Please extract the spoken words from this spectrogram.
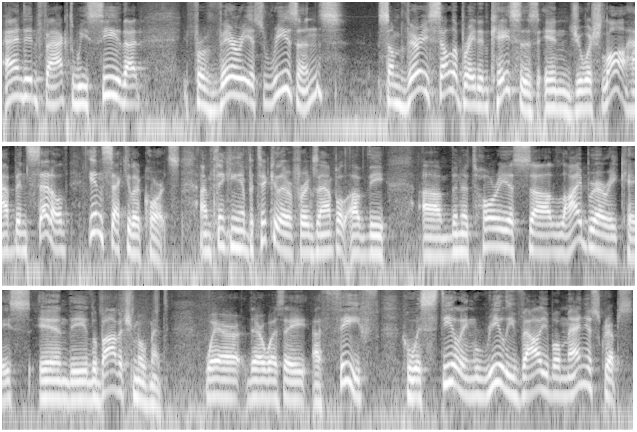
And in fact, we see that for various reasons, some very celebrated cases in Jewish law have been settled in secular courts. I'm thinking in particular, for example, of the um, the notorious uh, library case in the Lubavitch movement, where there was a, a thief who was stealing really valuable manuscripts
